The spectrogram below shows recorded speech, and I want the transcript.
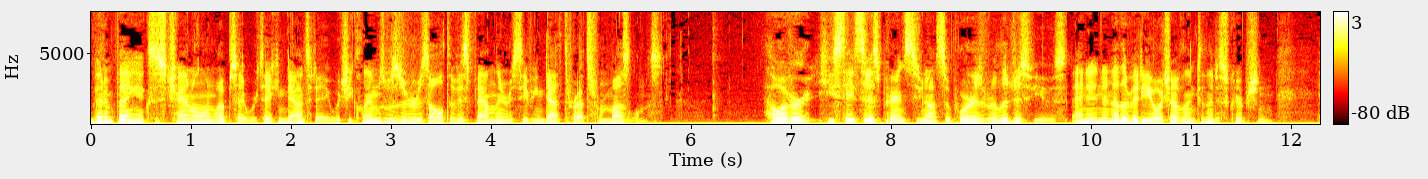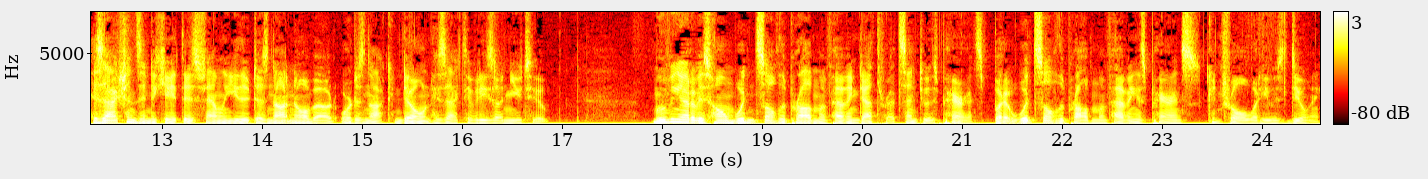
VenomFangX's channel and website were taken down today, which he claims was a result of his family receiving death threats from Muslims. However, he states that his parents do not support his religious views, and in another video which I've linked in the description, his actions indicate that his family either does not know about or does not condone his activities on YouTube. Moving out of his home wouldn't solve the problem of having death threats sent to his parents, but it would solve the problem of having his parents control what he was doing.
